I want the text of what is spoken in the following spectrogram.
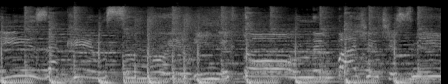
і за ким і ніхто не бачив, чи сміє.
